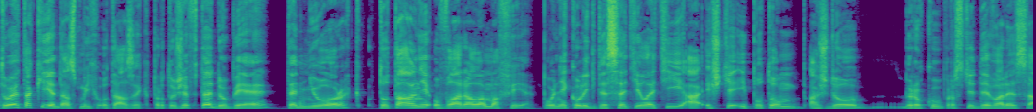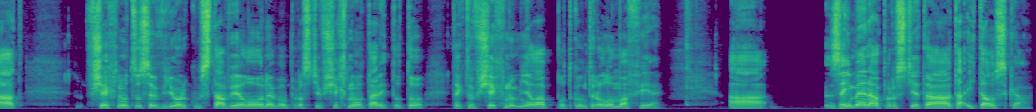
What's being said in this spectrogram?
to je taky jedna z mých otázek, protože v té době ten New York totálně ovládala mafie. Po několik desetiletí a ještě i potom až do roku prostě 90, všechno, co se v New Yorku stavilo, nebo prostě všechno tady toto, tak to všechno měla pod kontrolou mafie. A zejména prostě ta, ta italská.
